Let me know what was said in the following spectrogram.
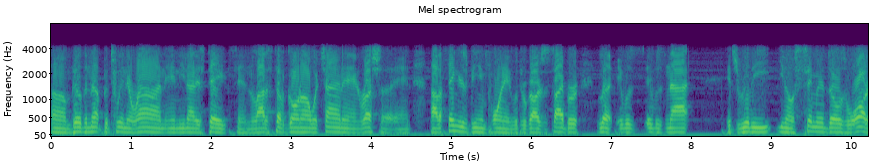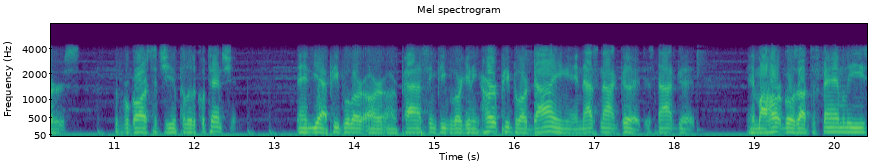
um, building up between Iran and the United States, and a lot of stuff going on with China and Russia, and a lot of fingers being pointed with regards to cyber. Look, it was it was not. It's really you know simmered those waters with regards to geopolitical tension. And yeah, people are, are, are passing, people are getting hurt, people are dying, and that's not good. It's not good. And my heart goes out to families,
